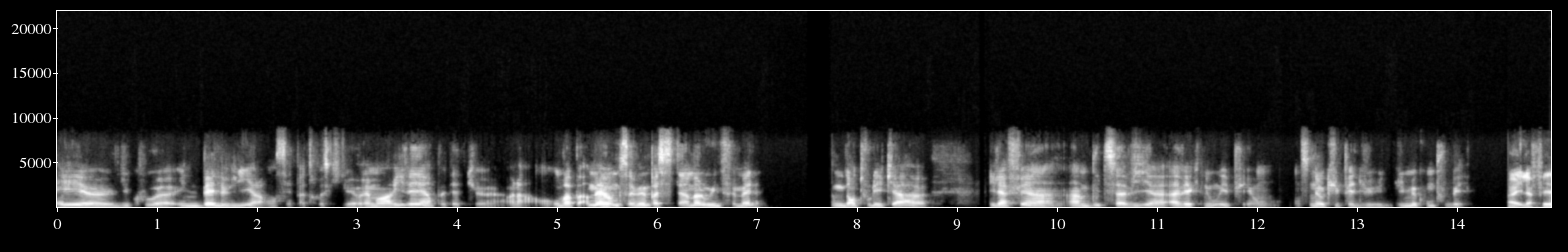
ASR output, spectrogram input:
et euh, du coup une belle vie. Alors on ne sait pas trop ce qui lui est vraiment arrivé, peut-être que voilà, on va pas, même on ne savait même pas si c'était un mâle ou une femelle. Donc dans tous les cas, il a fait un, bout de sa vie avec nous et puis on, s'en est occupé du mieux qu'on pouvait il a fait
